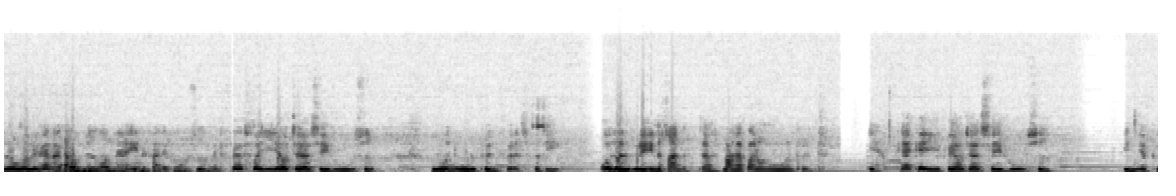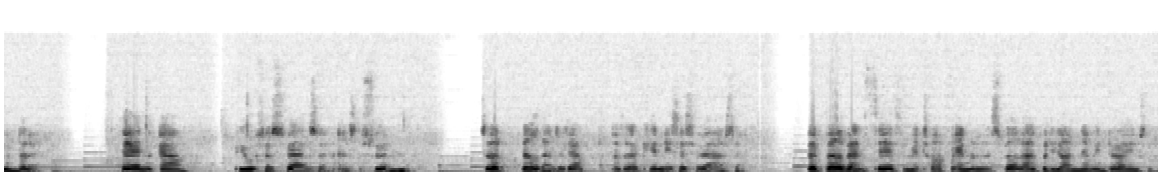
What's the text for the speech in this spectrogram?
nu må vi have nok komme videre med at indrette huset, men først får I over til at se huset uden julepynt først, fordi huset er selvfølgelig indrettet. Der mangler bare nogle julepynt. Ja, her kan I få til at se huset, inden jeg pynter det. Herinde er Pius' værelse, altså sønnen. Så er der et badeværelse der, og så er Candices værelse. Så er et badeværelse der, som jeg tror for andernes badeværelse, fordi der er nemlig en dør ind til.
